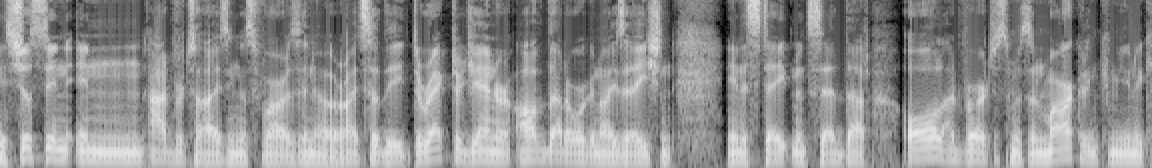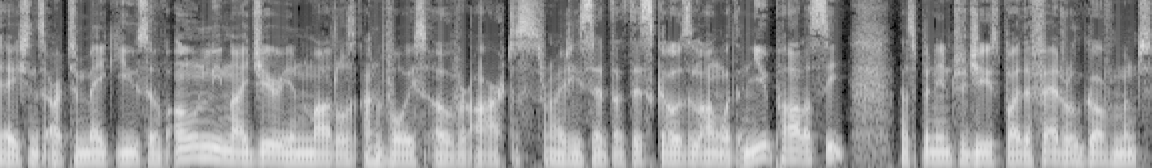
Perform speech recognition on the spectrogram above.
it's just in in advertising as far as I know. Right, so the director general of that organisation, in a statement, said that all advertisements and marketing communications are to make use of only Nigerian models and voiceover artists. Right, he said that this goes along with a new policy that's been introduced by the federal government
